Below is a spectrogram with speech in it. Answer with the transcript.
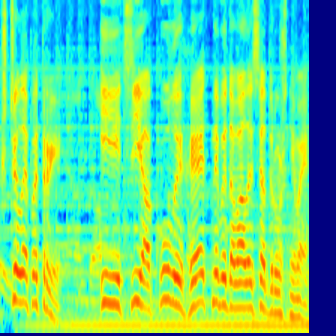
Щелепи 3. І ці акули геть не видавалися дружніми.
